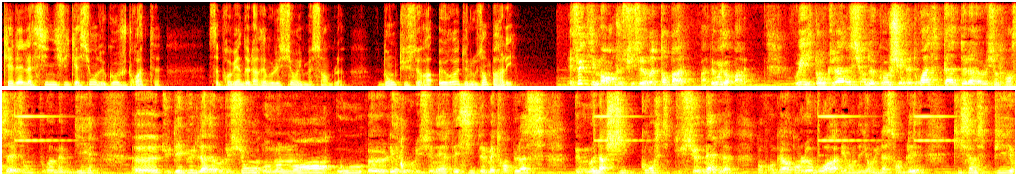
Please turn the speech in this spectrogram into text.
Quelle est la signification de gauche-droite? Ça provient de la Révolution, il me semble. Donc tu seras heureux de nous en parler. Effectivement, je suis heureux de t'en parler, enfin de vous en parler. Oui, donc la notion de gauche et de droite date de la Révolution française, on pourrait même dire euh, du début de la Révolution au moment où euh, les révolutionnaires décident de mettre en place une monarchie constitutionnelle, donc en gardant le roi et en ayant une assemblée, qui s'inspire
